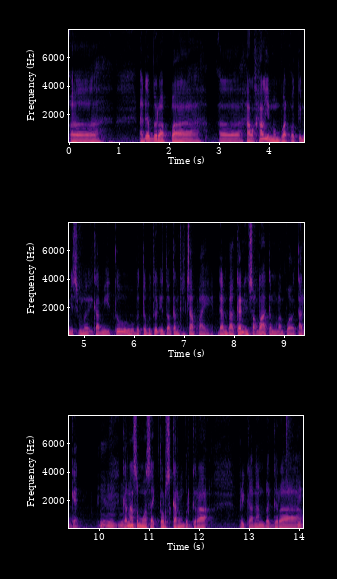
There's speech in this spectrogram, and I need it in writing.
eh, ada beberapa eh, hal-hal yang membuat optimisme kami itu betul-betul itu akan tercapai dan bahkan insya Allah akan melampaui target. Karena semua sektor sekarang bergerak, perikanan bergerak,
